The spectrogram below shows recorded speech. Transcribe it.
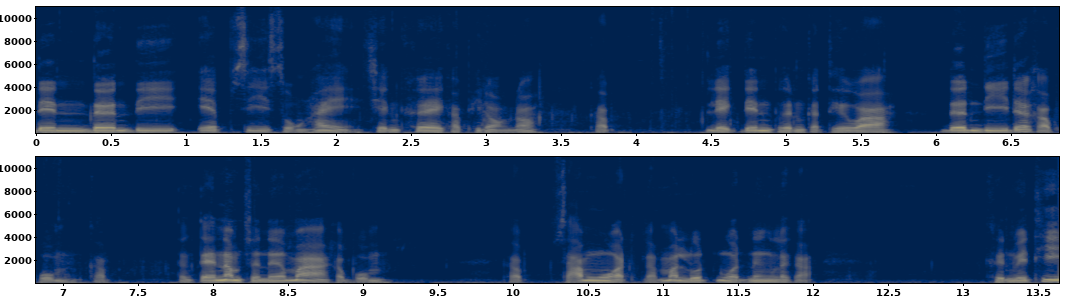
เด่นเดินดี FC ส่งให้เช่นเคยครับพี่น้องเนาะครับเหลขเด่นเพลินก็ถือว่าเดินดีเด้อครับผมครับตั้งแต่นำเสนอมาครับผมครับสามงวดแล้วมาลุดงวดหนึ่งแล้วก็ขึ้นเวที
